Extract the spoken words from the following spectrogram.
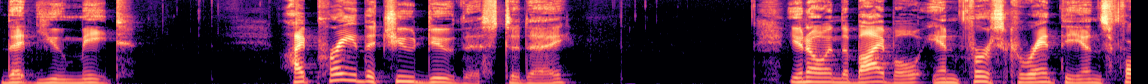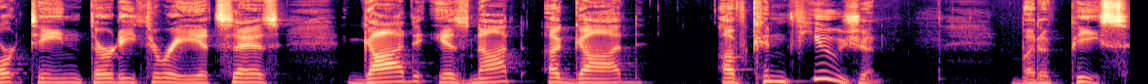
that you meet. I pray that you do this today. You know, in the Bible, in 1 Corinthians 14 33, it says, God is not a God of confusion, but of peace.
